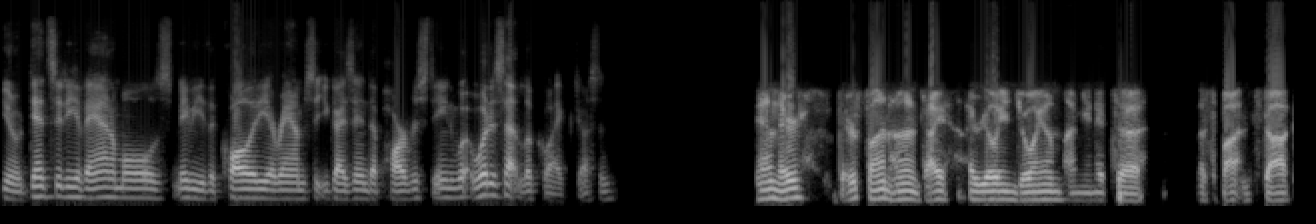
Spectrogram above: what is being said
you know density of animals, maybe the quality of rams that you guys end up harvesting? What what does that look like, Justin? Man, they're they're fun hunts. I I really enjoy them. I mean, it's a a spot and stock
